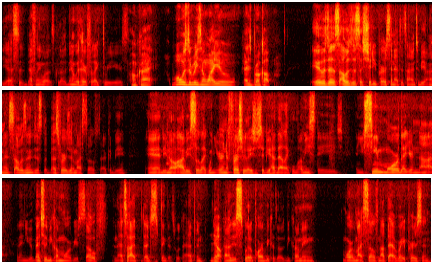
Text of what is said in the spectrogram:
Yes, it definitely was because I've been with her for like three years. Okay. What was the reason why you guys broke up? It was just I was just a shitty person at the time, to be honest. I wasn't just the best version of myself that I could be. And you know, obviously, like when you're in a first relationship, you have that like lovey stage, and you seem more that you're not, and then you eventually become more of yourself. And that's I I just think that's what happened. Yeah. Kind of just split apart because I was becoming more of myself, not that right person.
